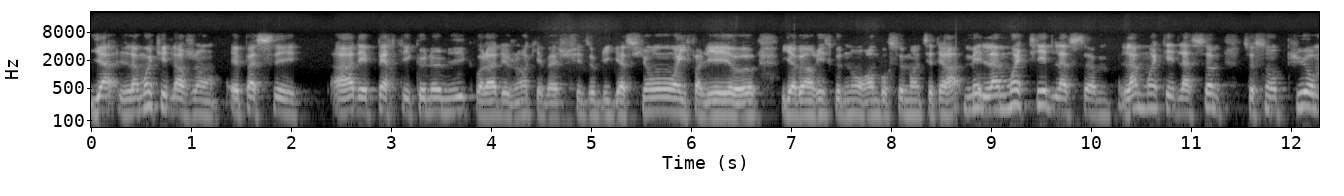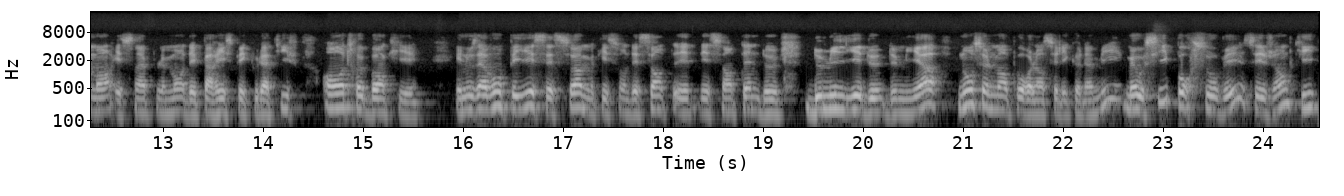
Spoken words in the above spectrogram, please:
y a la moitié de l'argent est passé à des pertes économiques, voilà, des gens qui avaient acheté des obligations, il fallait, euh, il y avait un risque de non-remboursement, etc. Mais la moitié de la somme, la moitié de la somme, ce sont purement et simplement des paris spéculatifs entre banquiers. Et nous avons payé ces sommes qui sont des centaines, de, milliers de, de, milliards, non seulement pour relancer l'économie, mais aussi pour sauver ces gens qui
